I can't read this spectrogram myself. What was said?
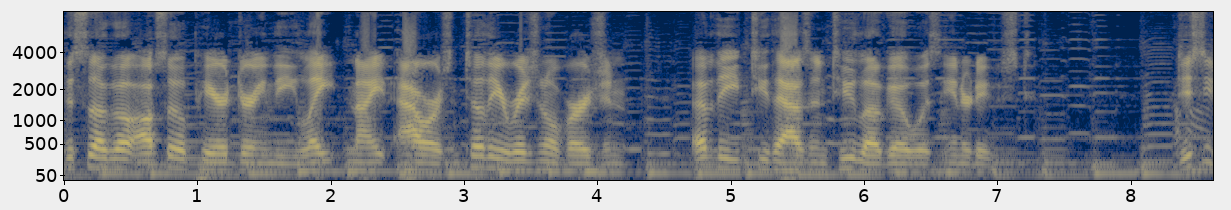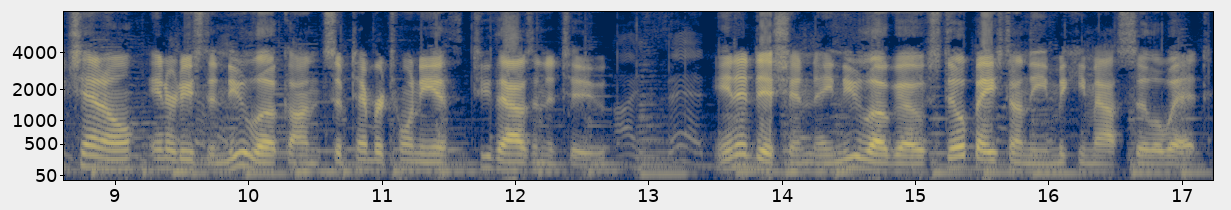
this logo also appeared during the late night hours until the original version of the 2002 logo was introduced. Disney Channel introduced a new look on September 20th, 2002. In addition, a new logo, still based on the Mickey Mouse silhouette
